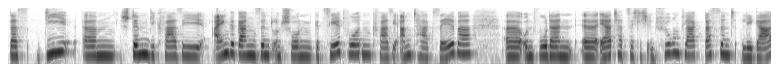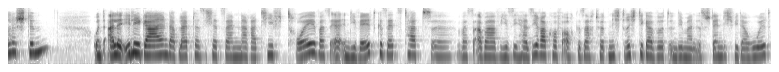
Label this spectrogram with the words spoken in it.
dass die ähm, Stimmen, die quasi eingegangen sind und schon gezählt wurden, quasi am Tag selber äh, und wo dann äh, er tatsächlich in Führung lag, das sind legale Stimmen. Und alle Illegalen, da bleibt er sich jetzt seinem Narrativ treu, was er in die Welt gesetzt hat, äh, was aber, wie sie Herr Sirakow auch gesagt hat, nicht richtiger wird, indem man es ständig wiederholt.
